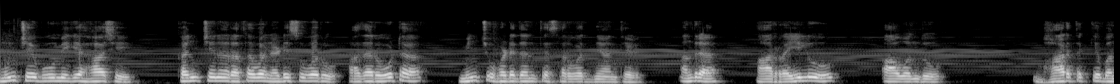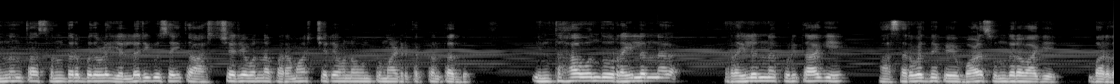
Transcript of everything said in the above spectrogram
ಮುಂಚೆ ಭೂಮಿಗೆ ಹಾಸಿ ಕಂಚಿನ ರಥವ ನಡೆಸುವರು ಅದರೋಟ ಮಿಂಚು ಹೊಡೆದಂತೆ ಸರ್ವಜ್ಞ ಅಂತೇಳಿ. ಅಂದ್ರೆ ಆ ರೈಲು ಆ ಒಂದು ಭಾರತಕ್ಕೆ ಬಂದಂಥ ಸಂದರ್ಭದೊಳಗೆ ಎಲ್ಲರಿಗೂ ಸಹಿತ ಆಶ್ಚರ್ಯವನ್ನು, ಪರಮಾಶ್ಚರ್ಯವನ್ನು ಉಂಟು ಮಾಡಿರ್ತಕ್ಕಂಥದ್ದು. ಇಂತಹ ಒಂದು ರೈಲನ್ನು ರೈಲನ್ನು ಕುರಿತಾಗಿ ಆ ಸರ್ವಜ್ಞ ಕವಿ ಭಾಳ ಸುಂದರವಾಗಿ ಬರೆದ.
